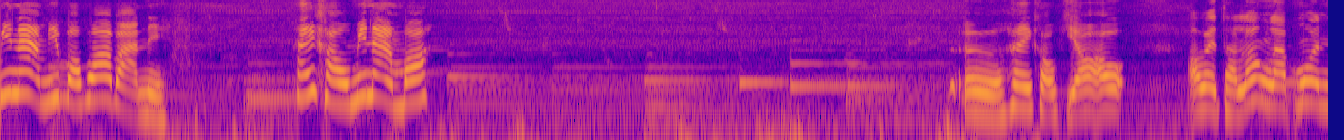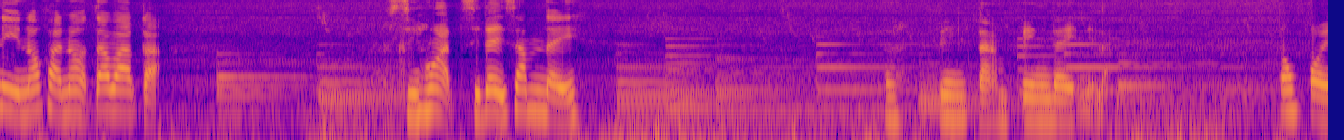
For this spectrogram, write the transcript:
มีน้ำมีบ่พ่อบานนี่ ให้เขามีน้ำบ่เออ ให้เขาเขียวเอา เอาไปทะล่องรับม่วนนี่เนาะค่ะเนาะแต่ว่ากะสิหอดสิได้ซ้ำใดเป่งตามเป่งใดนี่แหละต้องปล่อย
